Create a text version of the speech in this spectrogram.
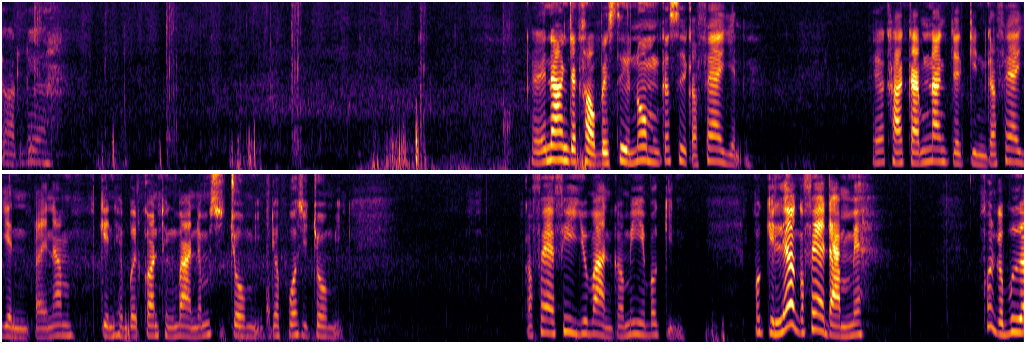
จอดเรือ เฮ้ยนางจะเข้าไปซื้อนมก็ซื้อกาแฟเย็น เฮ้ยขากลับนางจะกินกาแฟเย็นไปน้ำกินให้เบิดก่อนถึงบ้านเดี๋ยวมันสิโจมอีกเดี๋ยวผัวสิโจมอีก กาแฟฟรีอยู่บ้านก็มีบ่กินบ่กินแล้วกาแฟดำไหมคนก็เบื่อ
